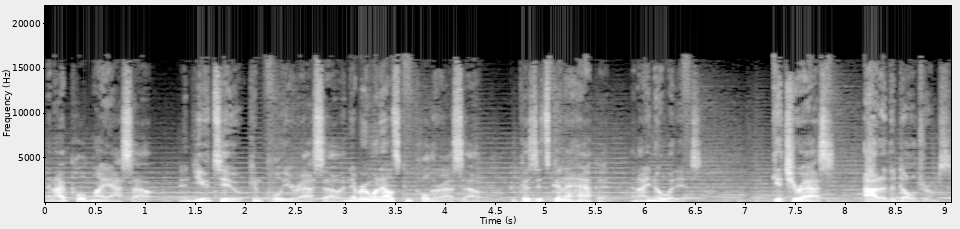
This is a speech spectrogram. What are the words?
And I pulled my ass out. And you too can pull your ass out, and everyone else can pull their ass out because it's going to happen, and I know it is. Get your ass out of the doldrums.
